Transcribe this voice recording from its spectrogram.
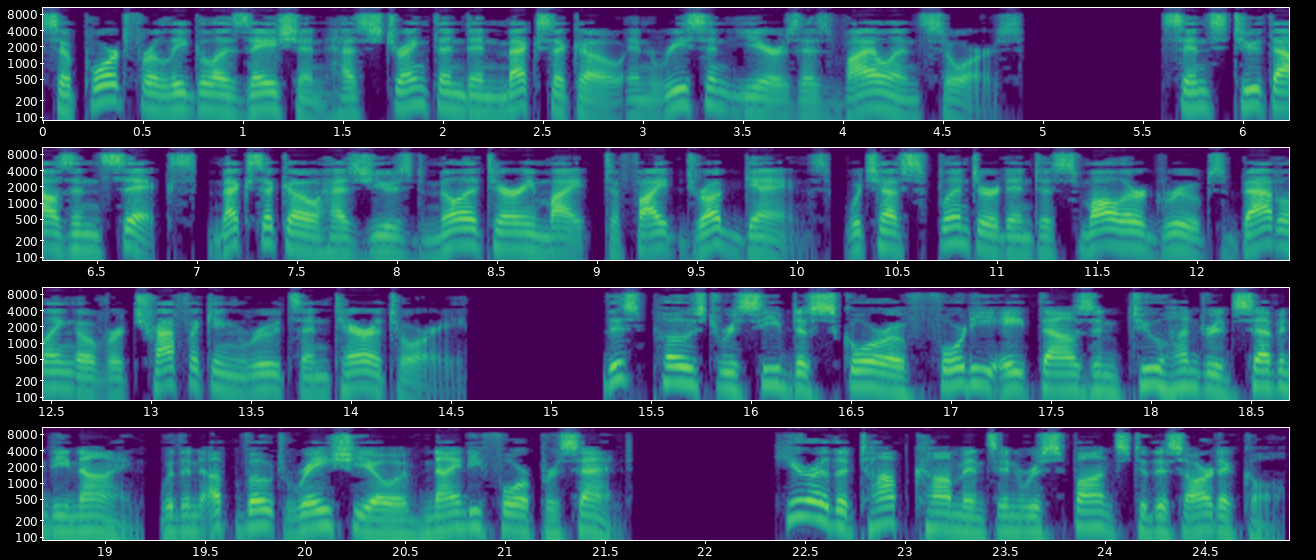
Support for legalization has strengthened in Mexico in recent years as violence soars. Since 2006, Mexico has used military might to fight drug gangs, which have splintered into smaller groups battling over trafficking routes and territory. This post received a score of 48,279, with an upvote ratio of 94%. Here are the top comments in response to this article.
